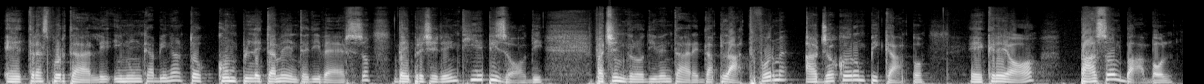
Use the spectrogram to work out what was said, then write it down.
e trasportarli in un cabinato completamente diverso dai precedenti episodi, facendolo diventare da platform a gioco rompicapo, e creò Puzzle Bubble.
